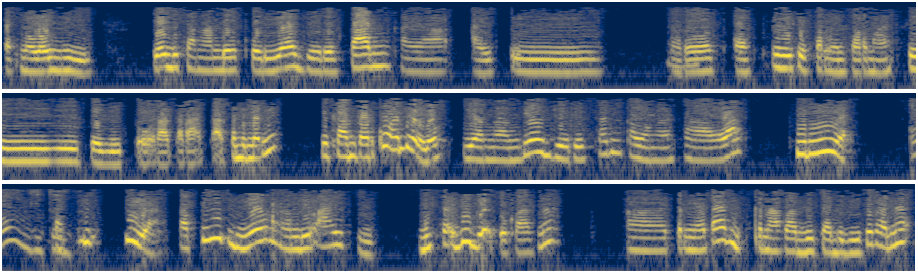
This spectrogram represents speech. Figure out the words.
teknologi. Dia bisa ngambil kuliah jurusan kayak IT, terus SI sistem informasi kayak gitu rata-rata. Sebenarnya di kantorku ada loh yang ngambil jurusan kalau nggak salah kimia. Oh gitu. Tapi iya, tapi dia ngambil IT. Bisa juga tuh karena eh, ternyata kenapa bisa begitu karena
